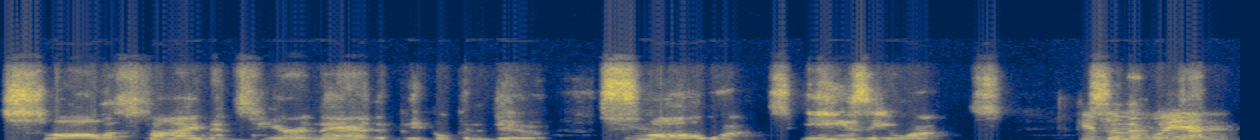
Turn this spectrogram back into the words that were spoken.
small assignments here and there that people can do small yeah. ones, easy ones. Give so them wins. Can,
